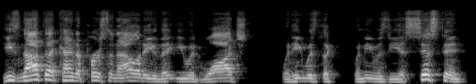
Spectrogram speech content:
He's not that kind of personality that you would watch when he was the when he was the assistant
